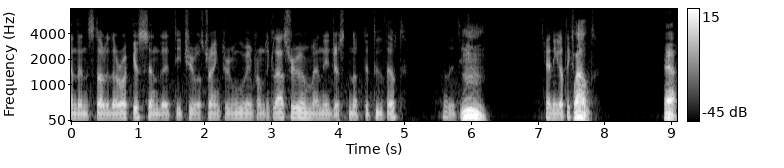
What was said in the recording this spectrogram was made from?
and then started a ruckus, and the teacher was trying to remove him from the classroom, and he just knocked the tooth out of the teacher. mm, And he got expelled. yeah.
